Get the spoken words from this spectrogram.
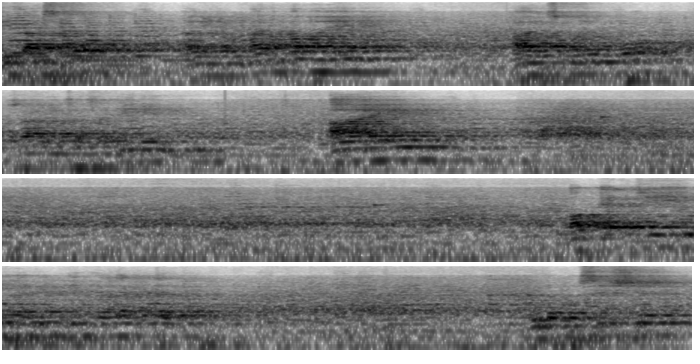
Itaas po ang inyong kanang kamay at sumunod po sa aking sasabihin. I of LGU having been elected to the position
